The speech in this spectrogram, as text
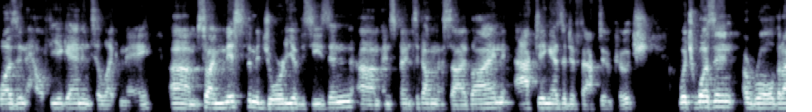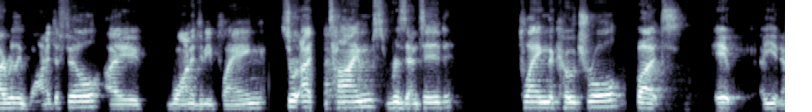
wasn't healthy again until like May. Um, so I missed the majority of the season um, and spent it on the sideline acting as a de facto coach, which wasn't a role that I really wanted to fill. I wanted to be playing. So at times resented playing the coach role, but it you know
